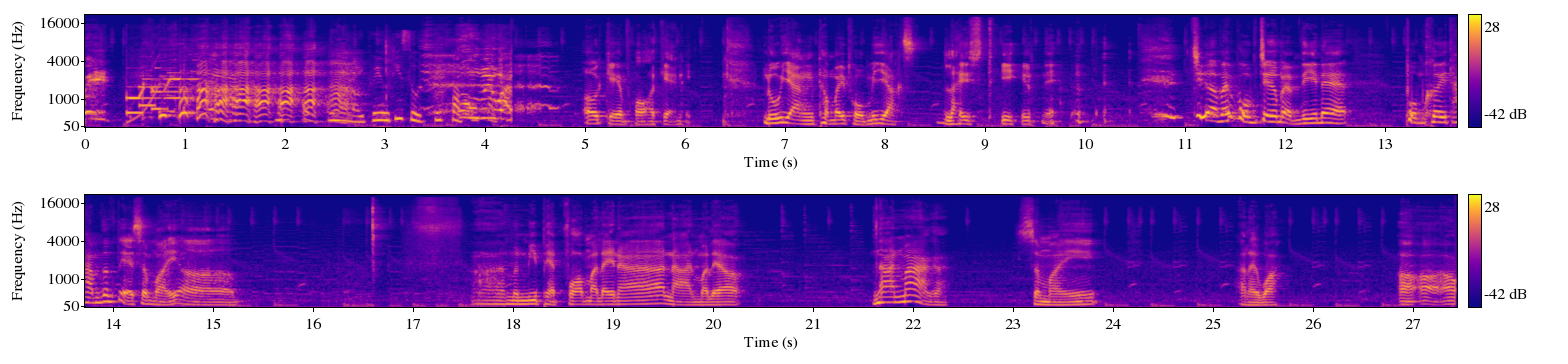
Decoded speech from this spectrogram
ผิดคนไหนพริ้วที่สุดติ๊กต็อกกูไม่ไหว โอเคพอแค่นี้รู้ยังทำไมผมไม่อยากไลฟ์สตรีมเนี่ย เชื่อไหมผมเจอแบบนี้แน่ผมเคยทำตั้งแต่สมัยเอ่ออ่ามันมีแพลตฟอร์มอะไรนะ นานมาแล้ว นานมากอะสมัย อะไรวะอ๋ออ๋ออ๋อ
